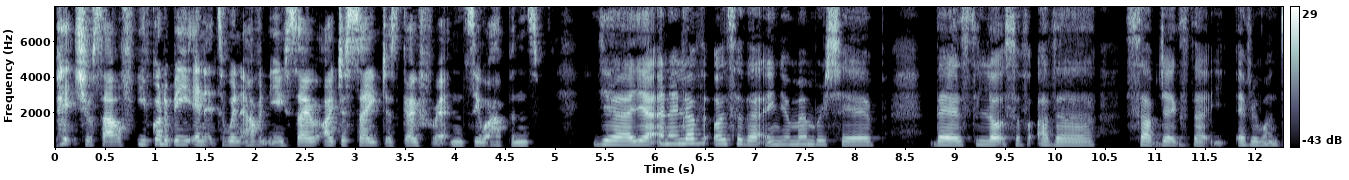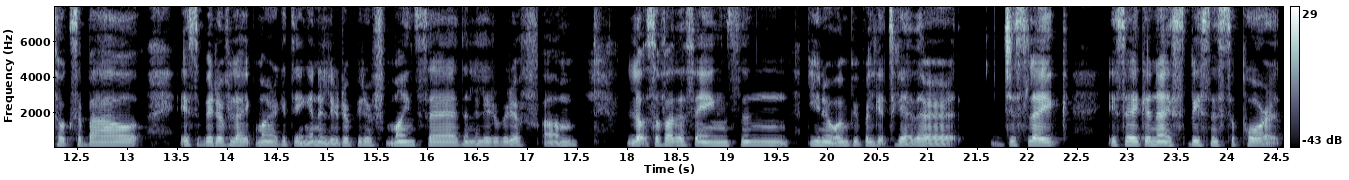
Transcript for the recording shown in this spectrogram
pitch yourself. You've got to be in it to win it haven't you? So i just say just go for it and see what happens. Yeah yeah and i love also that in your membership there's lots of other subjects that everyone talks about. It's a bit of like marketing and a little bit of mindset and a little bit of um, lots of other things and you know when people get together just like it's like a nice business support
